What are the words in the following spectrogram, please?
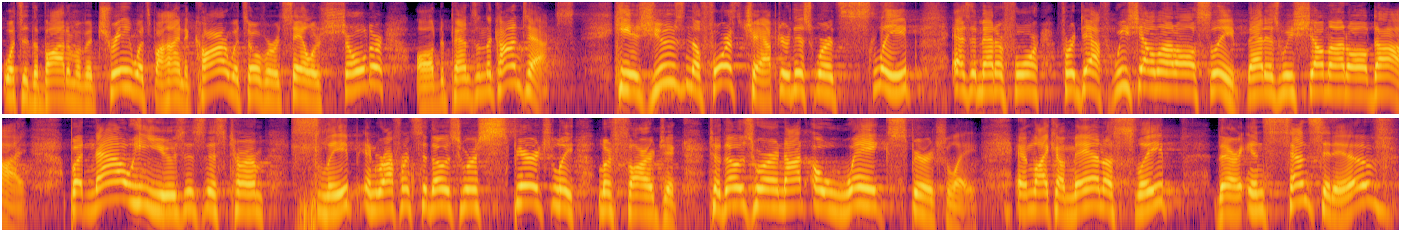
What's at the bottom of a tree? What's behind a car? What's over a sailor's shoulder? All depends on the context. He is used in the fourth chapter, this word sleep, as a metaphor for death. We shall not all sleep. That is, we shall not all die. But now he uses this term sleep in reference to those who are spiritually lethargic, to those who are not awake spiritually. And like a man asleep, they're insensitive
